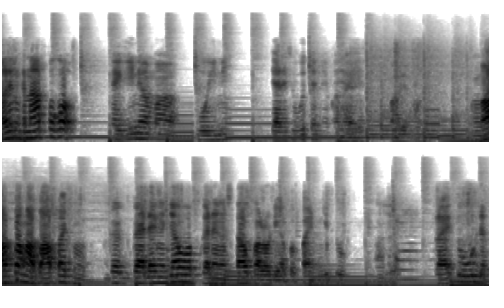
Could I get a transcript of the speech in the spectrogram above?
Kalian kenapa kok kayak gini sama bu ini? Jangan sebutin ya pak. Ya nggak apa nggak apa apa cuma gak, gak ada yang ngejawab gak ada yang ngasih tahu kalau dia apain gitu. Setelah itu udah.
